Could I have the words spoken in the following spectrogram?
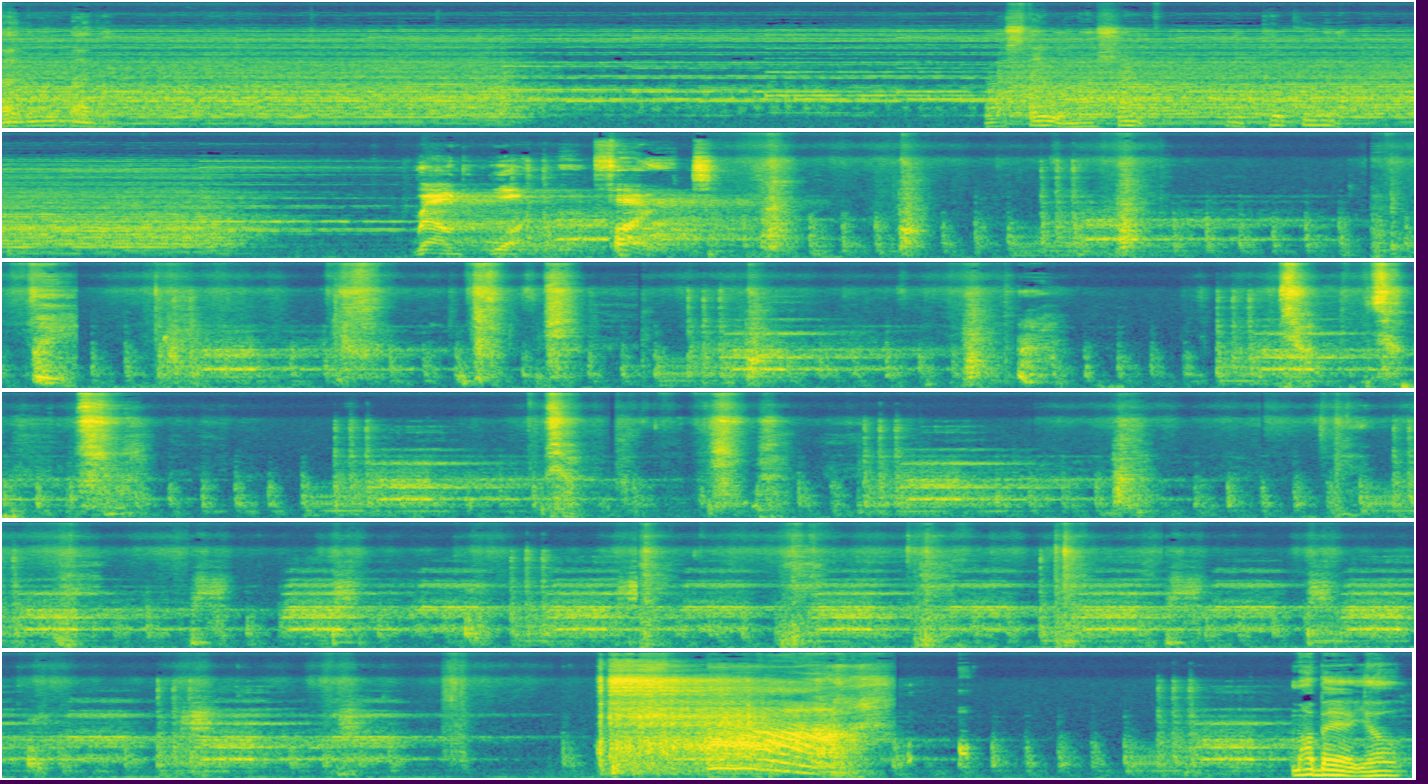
Tá doing. I stay with my shrink. I'm poke you up. Round one, fight! My bad, yo.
